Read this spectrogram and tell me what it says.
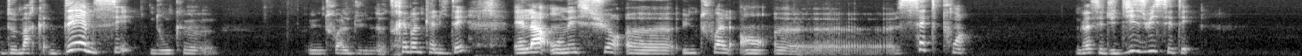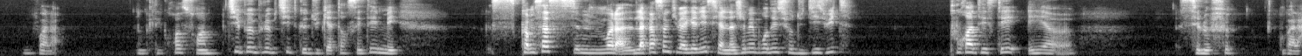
de marque DMC, donc euh, une toile d'une très bonne qualité. Et là, on est sur euh, une toile en 7 points. Donc là, c'est du 18 CT. Voilà. Donc les croix sont un petit peu plus petites que du 14 CT, mais comme ça, voilà, la personne qui va gagner, si elle n'a jamais brodé sur du 18, pourra tester et euh, c'est le feu. Voilà.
